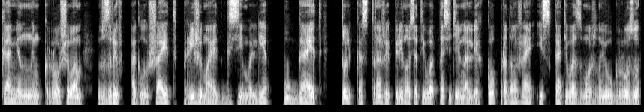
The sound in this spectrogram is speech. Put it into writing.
каменным крошевом. Взрыв оглушает, прижимает к земле, пугает. Только стражи переносят его относительно легко, продолжая искать возможную угрозу.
